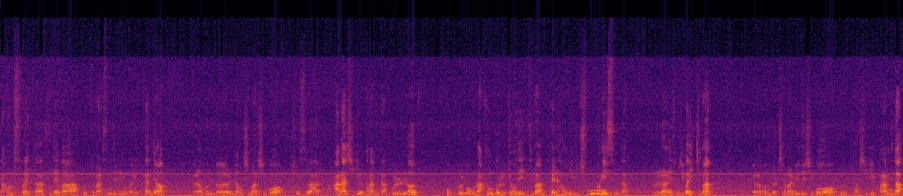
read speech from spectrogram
나올 수가 있다. 후대가 그렇게 말씀드리는 거니까요. 여러분들 명심하시고 실수 안 하시길 바랍니다. 물론 복불복으로 안 그럴 경우도 있지만 될 확률이 충분히 있습니다. 논란의 소지가 있지만 여러분들 제 말 믿으시고 그렇게 하시기 바랍니다.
